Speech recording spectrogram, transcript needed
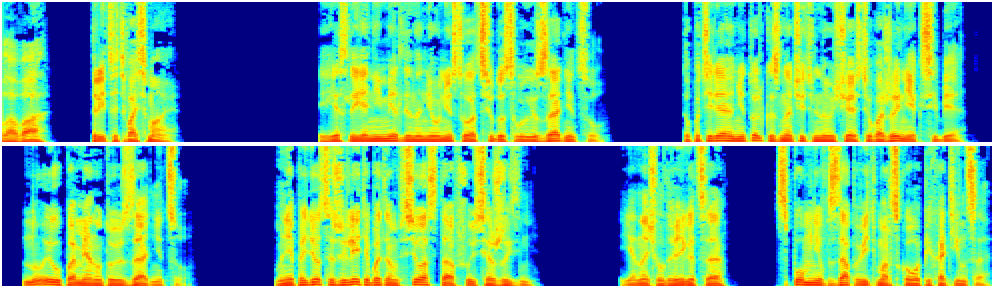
Глава 38. Если я немедленно не унесу отсюда свою задницу, то потеряю не только значительную часть уважения к себе, но и упомянутую задницу. Мне придется жалеть об этом всю оставшуюся жизнь. Я начал двигаться, вспомнив заповедь морского пехотинца.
